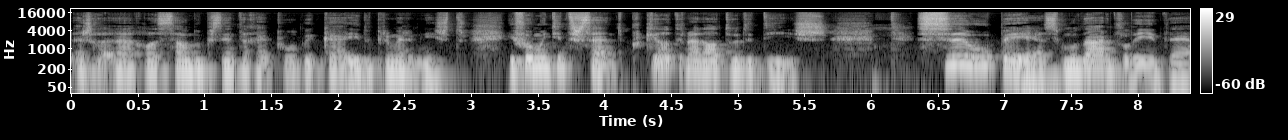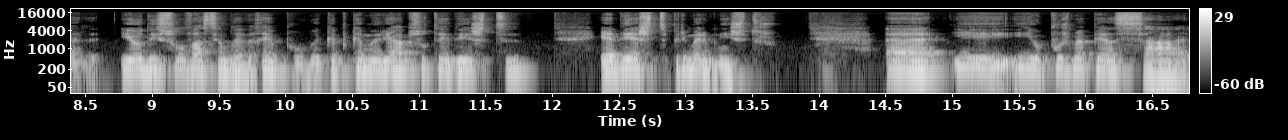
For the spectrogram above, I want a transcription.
a, a relação do Presidente da República e do Primeiro-Ministro. E foi muito interessante, porque ele a determinada altura diz se o PS mudar de líder, eu dissolvo a Assembleia da República porque a maioria absoluta é deste, é deste primeiro-ministro. Uh, e, e, eu pus-me a pensar:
